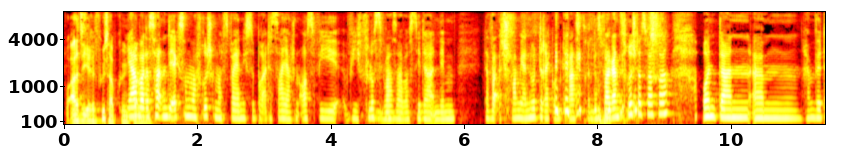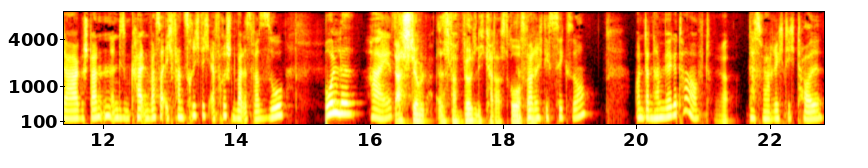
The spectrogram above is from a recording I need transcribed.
wo alle sich ihre Füße abkühlen Ja, aber das hatten die extra nochmal frisch gemacht. Das war ja nicht so breit. Das sah ja schon aus wie, wie Flusswasser, was die da in dem, da war, schwamm ja nur Dreck und Gras drin. Das war ganz frisch, das Wasser. Und dann ähm, haben wir da gestanden in diesem kalten Wasser. Ich fand's richtig erfrischend, weil es war so bulle heiß. Das, Das stimmt. Es war wirklich Katastrophe. war richtig sick so. Und dann haben wir getauft. ja. Das war richtig toll.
